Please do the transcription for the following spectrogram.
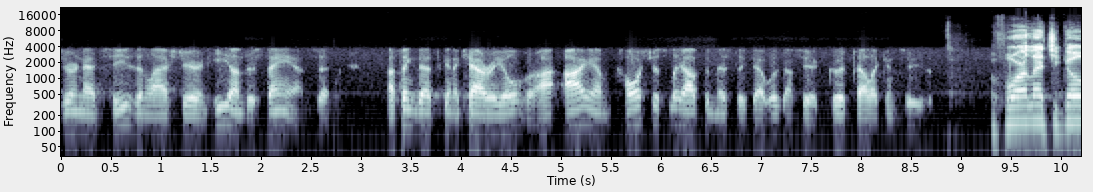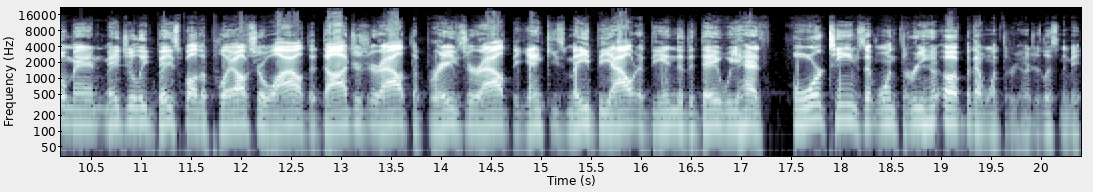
during that season last year, and he understands, and I think that's going to carry over. I, I am cautiously optimistic that we're going to see a good Pelican season. Before I let you go, man, Major League Baseball, the playoffs are wild. The Dodgers are out, the Braves are out, the Yankees may be out at the end of the day. We had four teams that won 300, uh, but that won 300. Listen to me.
